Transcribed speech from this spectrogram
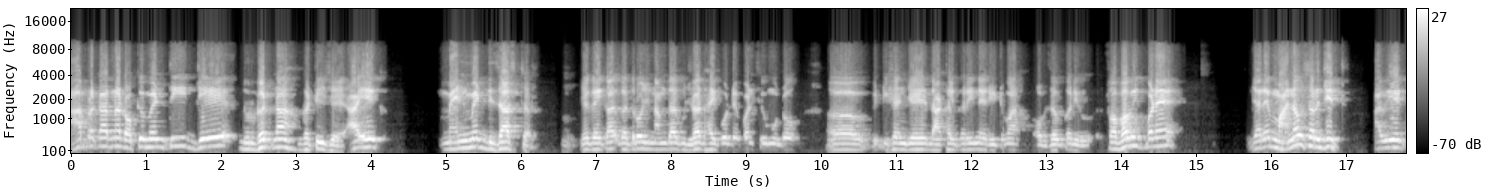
આ પ્રકારના ડોક્યુમેન્ટથી જે દુર્ઘટના ઘટી છે, આ એક મેનમેડ ડિઝાસ્ટર જે ગઈકાલ, ગતરોજ નામદાર ગુજરાત હાઈકોર્ટે પણ શિવ મોટો પિટિશન જે દાખલ કરીને રીટમાં ઓબ્ઝર્વ કર્યું. સ્વાભાવિકપણે જ્યારે માનવ સર્જિત આવી એક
